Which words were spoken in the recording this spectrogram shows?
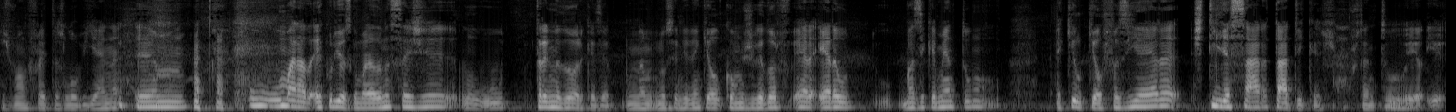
João Freitas Lobiana, um, o, o Maradona, é curioso que o Maradona seja o, o treinador, quer dizer, no, sentido em que ele, como jogador, era, era o, basicamente um, aquilo que ele fazia era estilhaçar táticas. Portanto, ele,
